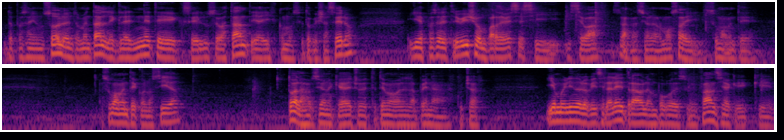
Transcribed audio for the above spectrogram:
Después hay un solo instrumental, el clarinete se luce bastante y ahí es como se toque yacero. Y después el estribillo un par de veces y, se va. Es una canción hermosa y sumamente, sumamente conocida. Todas las versiones que ha hecho de este tema valen la pena escuchar. Y es muy lindo lo que dice la letra, habla un poco de su infancia, que, que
